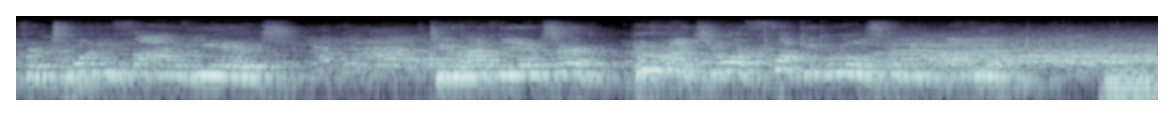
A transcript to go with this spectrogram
for 25 years. Do you have the answer? Who writes your fucking rules for me,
